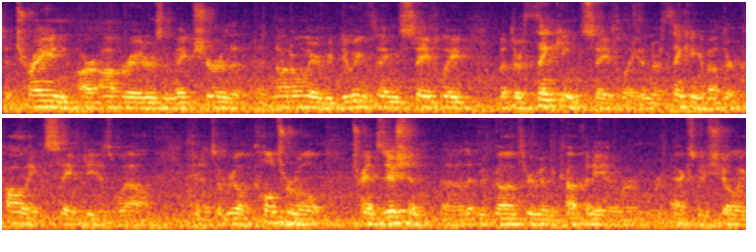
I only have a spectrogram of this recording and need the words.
to train our operators and make sure that, that not only are we doing things safely, but they're thinking safely and they're thinking about their colleagues' safety as well. And it's a real cultural transition uh, that we've gone through in the company, and we're, we're actually showing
